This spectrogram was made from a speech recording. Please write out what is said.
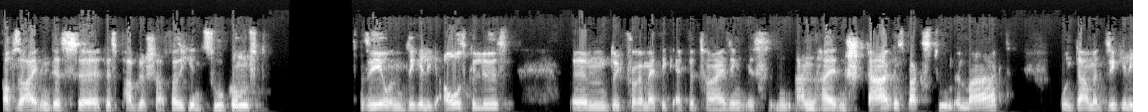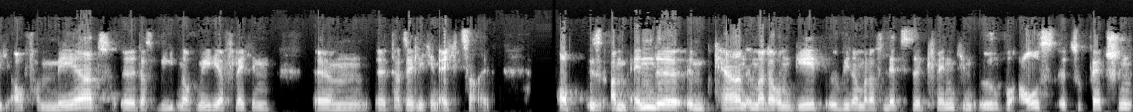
auf Seiten des, äh, des Publishers. Was ich in Zukunft sehe und sicherlich ausgelöst ähm, durch Programmatic Advertising ist ein anhaltend starkes Wachstum im Markt und damit sicherlich auch vermehrt äh, das Bieten auf Mediaflächen ähm, äh, tatsächlich in Echtzeit. Ob es am Ende im Kern immer darum geht, irgendwie nochmal das letzte Quäntchen irgendwo auszufetschen,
